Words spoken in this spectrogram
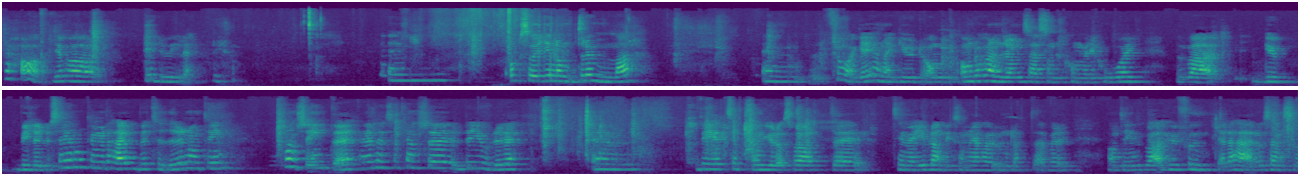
jaha, det var det du ville. Liksom. Um, också genom drömmar. Um, fråga gärna Gud om, om du har en dröm så som du kommer ihåg. Bara, Gud, ville du säga någonting med det här? Betyder det någonting? Kanske inte, eller så kanske det gjorde det. Um, det är ett sätt som Gud har svarat uh, till mig ibland liksom, när jag har undrat över någonting. Så bara, hur funkar det här? Och sen så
